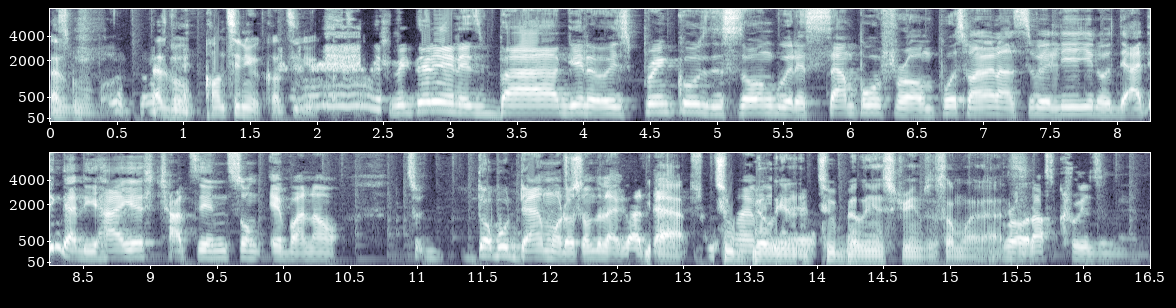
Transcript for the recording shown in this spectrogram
Let's move on. Let's move. Continue, continue. continue. Victony is back. You know, he sprinkles the song with a sample from Post Malone and Swae Lee. You know, I think they're the highest charting song ever now. So double diamond or something like that. Yeah, two time, billion, yeah. two billion streams or something like that. Bro, that's crazy, man.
